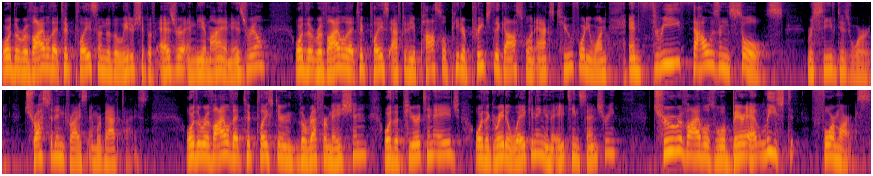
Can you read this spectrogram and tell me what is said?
or the revival that took place under the leadership of Ezra and Nehemiah in Israel, or the revival that took place after the apostle Peter preached the gospel in Acts 2:41 and 3,000 souls received his word, trusted in Christ and were baptized. Or the revival that took place during the Reformation or the Puritan age or the Great Awakening in the 18th century. True revivals will bear at least four marks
